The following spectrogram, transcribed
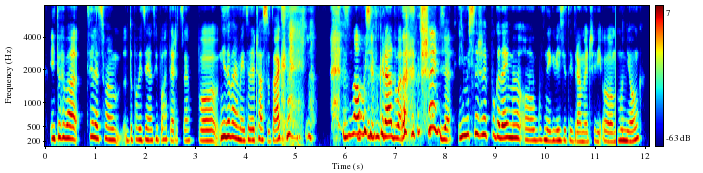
I to chyba tyle, co mam do powiedzenia o tej bohaterce, bo nie dawajmy jej tyle czasu, tak? Znowu się wkradła. Wszędzie. I myślę, że pogadajmy o głównej gwieździe tej dramy, czyli o Moon Young.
